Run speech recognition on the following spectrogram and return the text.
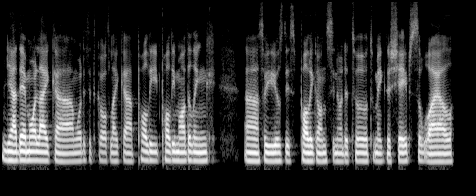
yeah they're more like uh, what is it called like uh, poly poly modeling uh, so you use these polygons in order to to make the shapes while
